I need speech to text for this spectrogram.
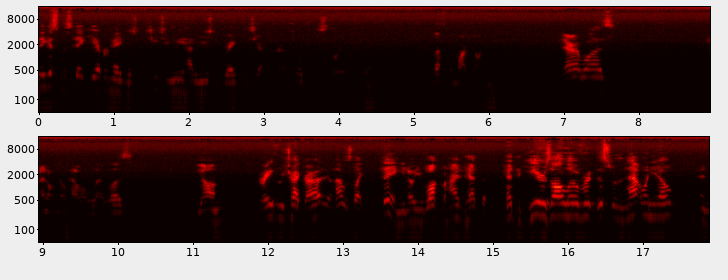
Biggest mistake he ever made was teaching me how to use the Gravely tractor. I've told you this story before. It left a mark on me. There I was. I don't know how old I was. Young. Gravely tractor. I, that was like the thing. You know, you walk behind it, had the had the gears all over it, this one and that one, you know. And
